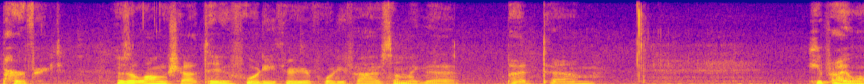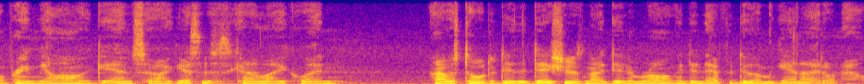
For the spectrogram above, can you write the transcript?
perfect. It was a long shot too, 43 or 45, something like that. But um, he probably won't bring me along again. So I guess this is kind of like when I was told to do the dishes and I did them wrong and didn't have to do them again. I don't know.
